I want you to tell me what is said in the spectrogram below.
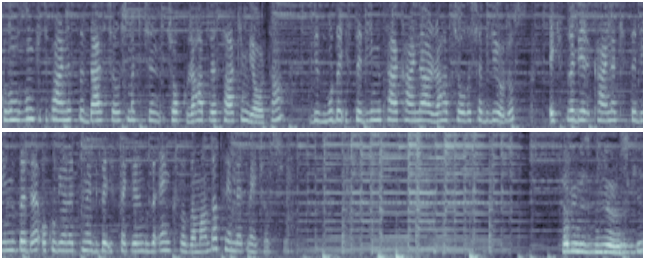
Okulumuzun kütüphanesi ders çalışmak için çok rahat ve sakin bir ortam. Biz burada istediğimiz her kaynağa rahatça ulaşabiliyoruz. Ekstra bir kaynak istediğimizde de okul yönetimi bize isteklerimizi en kısa zamanda temin etmeye çalışıyor. Hepimiz biliyoruz ki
